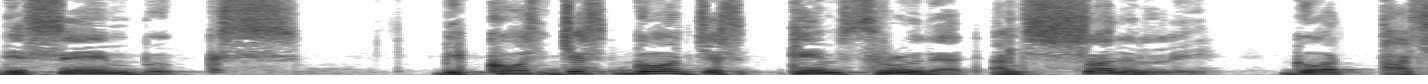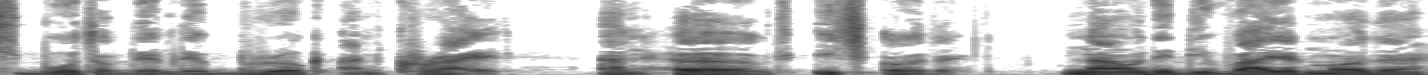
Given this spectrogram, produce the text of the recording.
the same books because just God just came through that, and suddenly God touched both of them. They broke and cried and hugged each other. Now the divided mother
